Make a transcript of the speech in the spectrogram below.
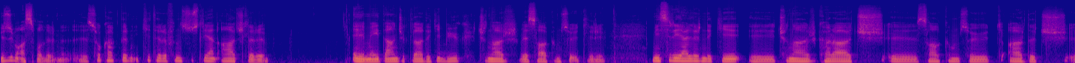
üzüm asmalarını, e, sokakların iki tarafını süsleyen ağaçları, e, meydancıklardaki büyük çınar ve salkım söğütleri, Misri yerlerindeki e, çınar, karaağaç, e, salkım söğüt, ardıç, e,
